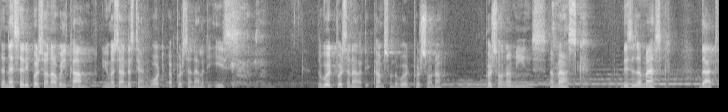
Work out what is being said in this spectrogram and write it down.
The necessary persona will come. You must understand what a personality is. The word personality comes from the word persona. Persona means a mask. This is a mask that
